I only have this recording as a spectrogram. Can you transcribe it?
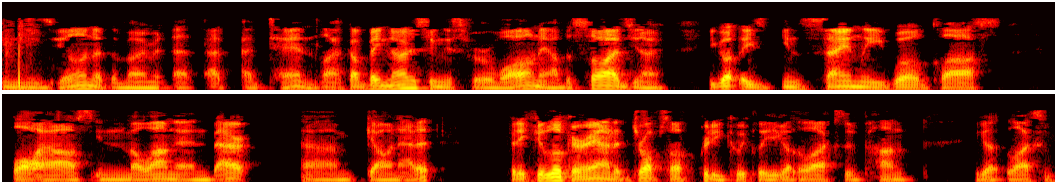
in New Zealand at the moment at, at, at 10. Like I've been noticing this for a while now. Besides, you know, you got these insanely world class fly in Mo'unga and Barrett, um, going at it. But if you look around, it drops off pretty quickly. You got the likes of Hunt, you got the likes of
